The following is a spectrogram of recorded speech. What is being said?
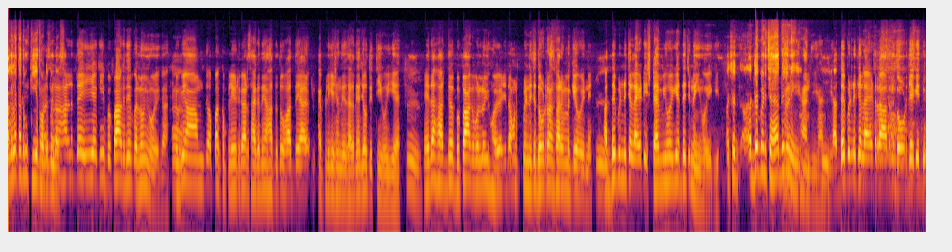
ਅਗਲਾ ਕਦਮ ਕੀ ਹੈ ਤੁਹਾਡੇ ਪਿੰਡ ਵਾਸਤੇ ਹੱਲ ਤਾਂ ਇਹੀ ਹੈ ਕਿ ਵਿਭਾਗ ਦੇ ਵੱਲੋਂ ਹੀ ਹੋਏਗਾ ਕਿਉਂਕਿ ਆਮ ਤਾਂ ਆਪਾਂ ਕੰਪਲੀਟ ਕਰ ਸਕਦੇ ਹਾਂ ਹੱਦ ਤੋਂ ਹੱਦ ਜਾਂ ਐਪਲੀਕੇਸ਼ਨ ਦੇ ਸਕਦੇ ਹਾਂ ਜੋ ਦਿੱਤੀ ਹੋਈ ਹੈ। ਇਹਦਾ ਹੱਦ ਵਿਭਾਗ ਵੱਲੋਂ ਹੀ ਹੋਏਗਾ ਜਿੱਦਾਂ ਹੁਣ ਪਿੰਡ 'ਚ ਦੋ ਟਰਾਂਸਫਾਰਮਰ ਲੱਗੇ ਹੋਏ ਨੇ। ਅੱਧੇ ਪਿੰਡ 'ਚ ਲਾਈਟ ਇਸ ਟਾਈਮ ਵੀ ਹੋਏਗੀ ਅੱਧੇ 'ਚ ਨਹੀਂ ਹੋਏਗੀ। ਅੱਛਾ ਅੱਧੇ ਪਿੰਡ ਚ ਹੈ ਅੱਧੇ ਚ ਨਹੀਂ? ਹਾਂਜੀ ਹਾਂਜੀ। ਅੱਧੇ ਪਿੰਡ 'ਚ ਲਾਈਟ ਰਾਤ ਨੂੰ ਦੌੜ ਜਾਏਗੀ ਦੂ-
